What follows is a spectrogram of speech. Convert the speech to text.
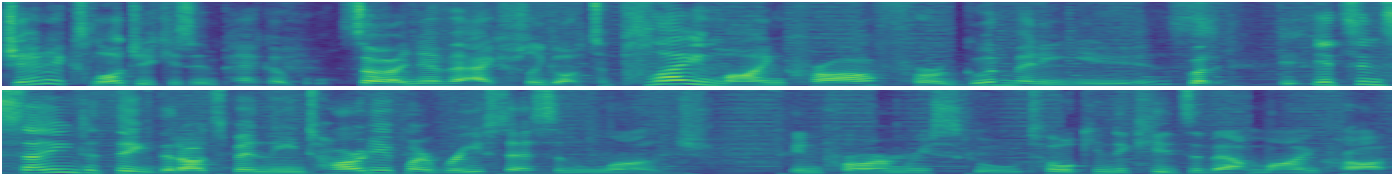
Gen X logic is impeccable. So I never actually got to play Minecraft for a good many years, but it's insane to think that I'd spend the entirety of my recess and lunch in primary school talking to kids about Minecraft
